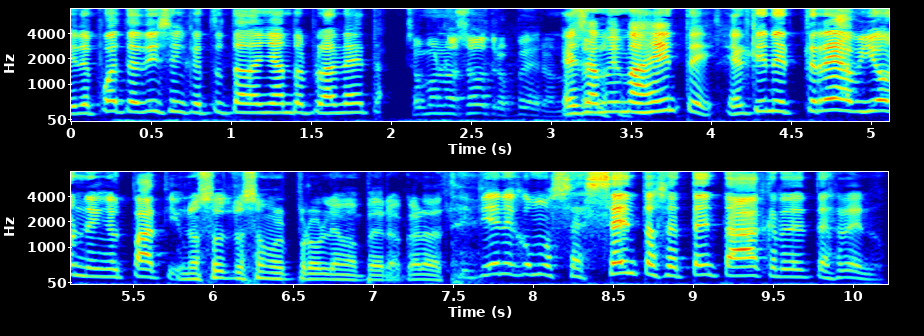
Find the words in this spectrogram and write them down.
Y después te dicen que tú estás dañando el planeta. Somos nosotros, Pedro. Esa misma gente, él tiene tres aviones en el patio. Nosotros somos el problema, Pedro, acuérdate. Y tiene como 60 o 70 acres de terreno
